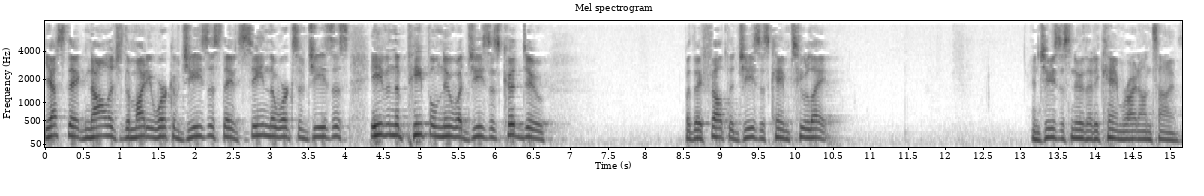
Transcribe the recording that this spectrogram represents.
Yes, they acknowledged the mighty work of Jesus. They've seen the works of Jesus. Even the people knew what Jesus could do. But they felt that Jesus came too late. And Jesus knew that he came right on time.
